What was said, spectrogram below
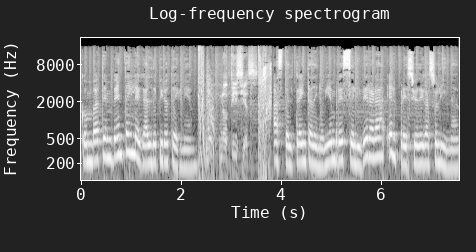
Combaten venta ilegal de pirotecnia. Noticias. Hasta el 30 de noviembre se liberará el precio de gasolina.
